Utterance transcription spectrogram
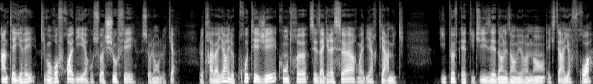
intégrés qui vont refroidir ou soit chauffer selon le cas le travailleur et le protéger contre ces agresseurs, on va dire, thermiques. Ils peuvent être utilisés dans les environnements extérieurs froids,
